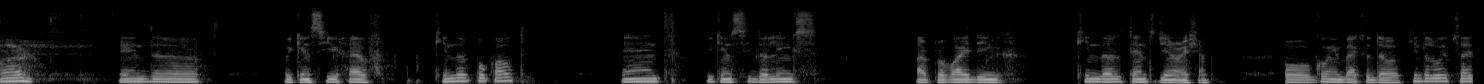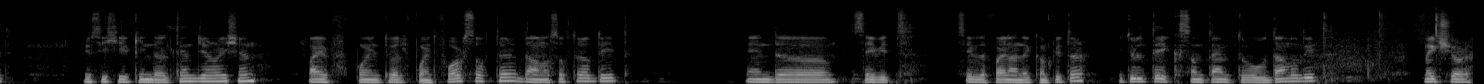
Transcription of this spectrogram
R and uh, we can see you have Kindle pop out and we can see the links are providing Kindle 10th generation. So going back to the Kindle website you see here Kindle 10th generation 5.12.4 software download software update and uh, save it save the file on the computer. It will take some time to download it. Make sure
